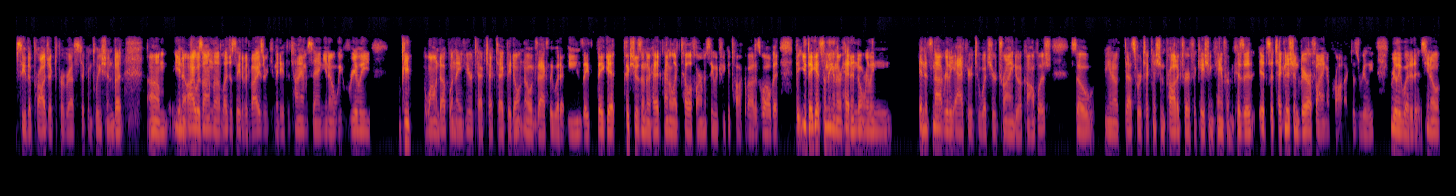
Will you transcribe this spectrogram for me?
see the project progress to completion. But, um, you know, I was on the legislative advisory committee at the time saying, you know, we really, people wound up when they hear tech, check, tech, they don't know exactly what it means. They, they get pictures in their head, kind of like telepharmacy, which we could talk about as well, but they, they get something in their head and don't really and it's not really accurate to what you're trying to accomplish. So, you know, that's where technician product verification came from because it, it's a technician verifying a product is really, really what it is. You know,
